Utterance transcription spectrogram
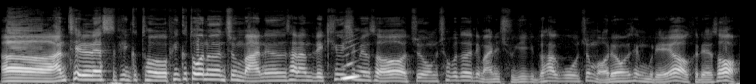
어, 안틸레스 핑크토, 핑크토는 좀 많은 사람들이 키우시면서 좀 초보자들이 많이 죽이기도 하고 좀 어려운 생물이에요. 그래서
